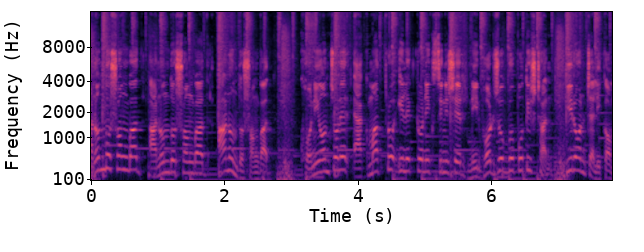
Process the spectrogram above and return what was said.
আনন্দ সংবাদ আনন্দ সংবাদ আনন্দ সংবাদ খনি অঞ্চলের একমাত্র ইলেকট্রনিক্স জিনিসের নির্ভরযোগ্য প্রতিষ্ঠান কিরণ টেলিকম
